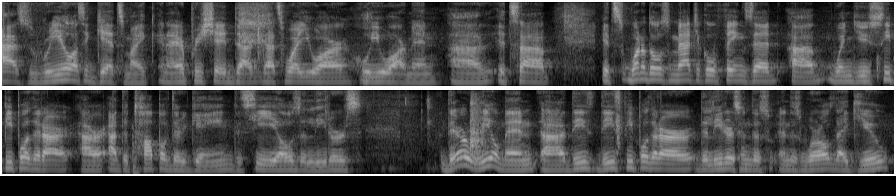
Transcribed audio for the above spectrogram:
As real as it gets, Mike, and I appreciate that. That's why you are who you are, man. Uh, it's uh, it's one of those magical things that uh, when you see people that are are at the top of their game, the CEOs, the leaders, they're real, man. Uh, these these people that are the leaders in this in this world, like you.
